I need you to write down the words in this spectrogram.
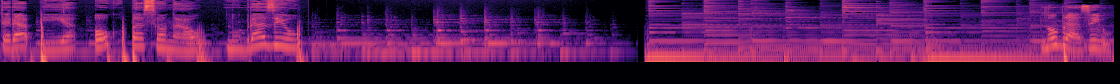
Terapia ocupacional no Brasil. No Brasil,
